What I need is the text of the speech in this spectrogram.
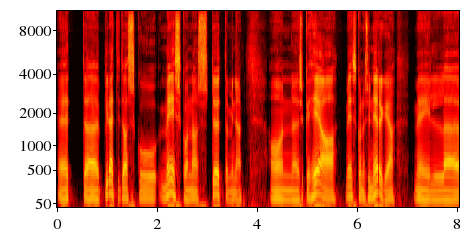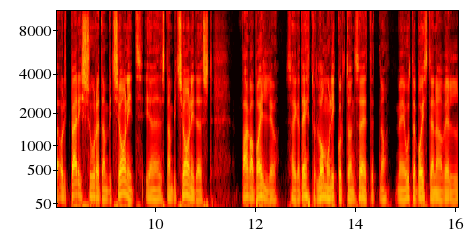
et äh, Piletitasku meeskonnas töötamine on niisugune hea meeskonna sünergia, meil äh, olid päris suured ambitsioonid ja nendest ambitsioonidest väga palju sai ka tehtud, loomulikult on see, et, et noh, me uute poistena veel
